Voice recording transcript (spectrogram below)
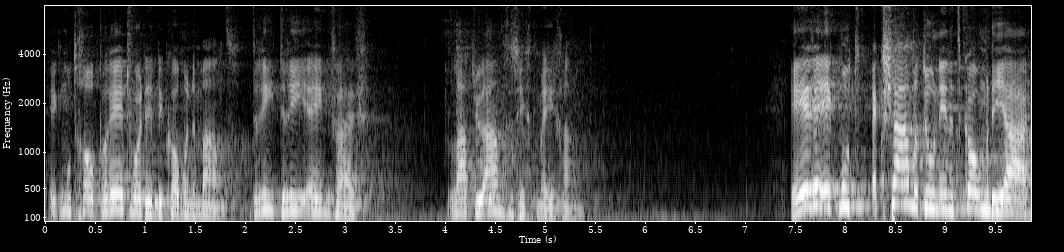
ik moet geopereerd worden in de komende maand. 3, 3, 1, 5. Laat uw aangezicht meegaan. Heren, ik moet examen doen in het komende jaar.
